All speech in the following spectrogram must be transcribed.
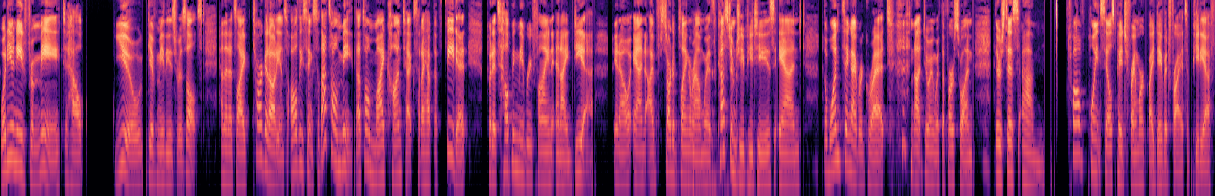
What do you need from me to help you give me these results. And then it's like target audience, all these things. So that's all me. That's all my context that I have to feed it, but it's helping me refine an idea, you know, and I've started playing around with custom GPTs and the one thing I regret not doing with the first one, there's this um 12 point sales page framework by David Frey. It's a PDF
